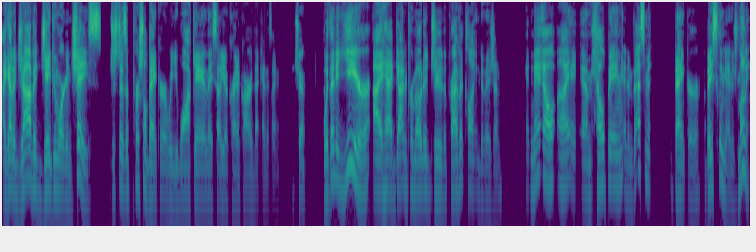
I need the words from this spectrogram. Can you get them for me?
I got a job at JP Morgan Chase just as a personal banker where you walk in, they sell you a credit card, that kind of thing. Sure. Within a year, I had gotten promoted to the private client division. And now I am helping an investment banker basically manage money,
